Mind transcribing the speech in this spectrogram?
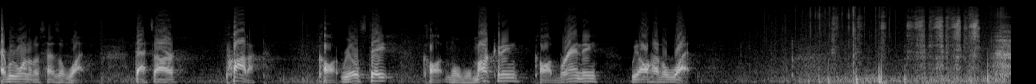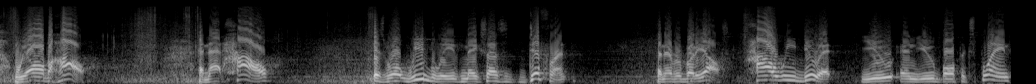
Every one of us has a what. That's our product. Call it real estate, call it mobile marketing, call it branding. We all have a what. We all have a how. And that how is what we believe makes us different than everybody else. How we do it, you and you both explained,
